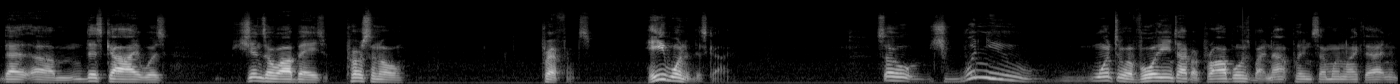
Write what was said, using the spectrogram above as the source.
that um, this guy was Shinzo Abe's personal preference. He wanted this guy. So, wouldn't you want to avoid any type of problems by not putting someone like that in a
